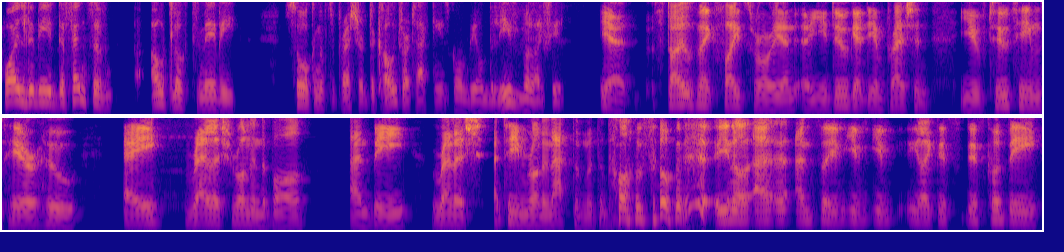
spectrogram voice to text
while there be a defensive outlook to maybe soaking up the pressure. The counter attacking is going to be unbelievable. I feel. Yeah, styles make fights, Rory, and uh, you do get the impression you've two teams here who a relish running the ball and b relish a team running at them with the ball. So you know, uh, and so you you you like this. This could be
